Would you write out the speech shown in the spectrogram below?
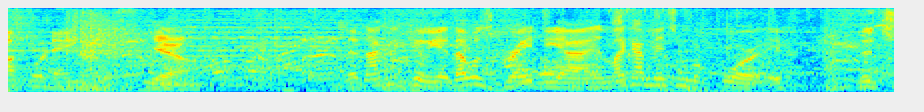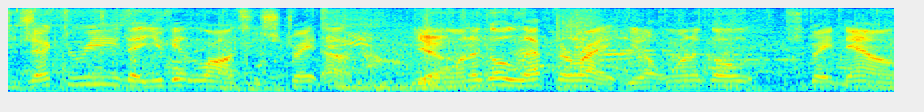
awkward angles. Yeah. That's not gonna kill you. That was great DI, and like I mentioned before, if the trajectory that you get launched is straight up, you Yeah. don't want to go left or right. You don't want to go straight down,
